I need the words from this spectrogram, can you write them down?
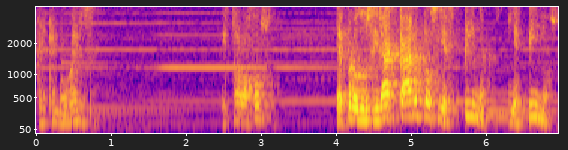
hay que moverse. Es trabajoso. Te producirá cardos y espinas y espinos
